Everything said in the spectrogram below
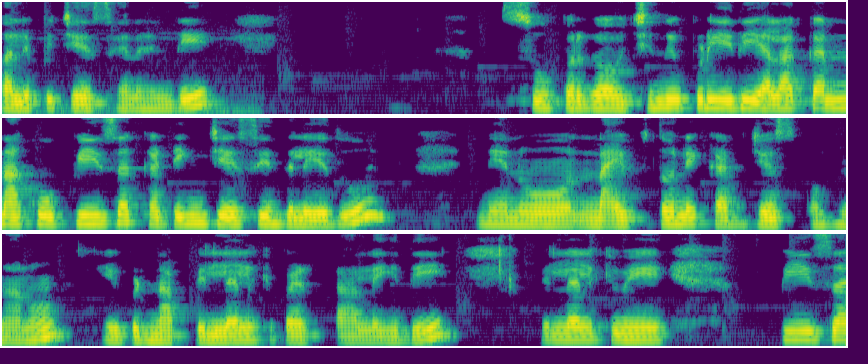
కలిపి చేశానండి. సూపర్గా వచ్చింది. ఇప్పుడు ఇది ఎలా నాకు పిజ్జా కటింగ్ చేసింది లేదు. నేను నైఫ్తోనే కట్ చేసుకుంటున్నాను. ఇప్పుడు నా పిల్లలకి పెట్టాలి ఇది. పిల్లలకి పిజ్జా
